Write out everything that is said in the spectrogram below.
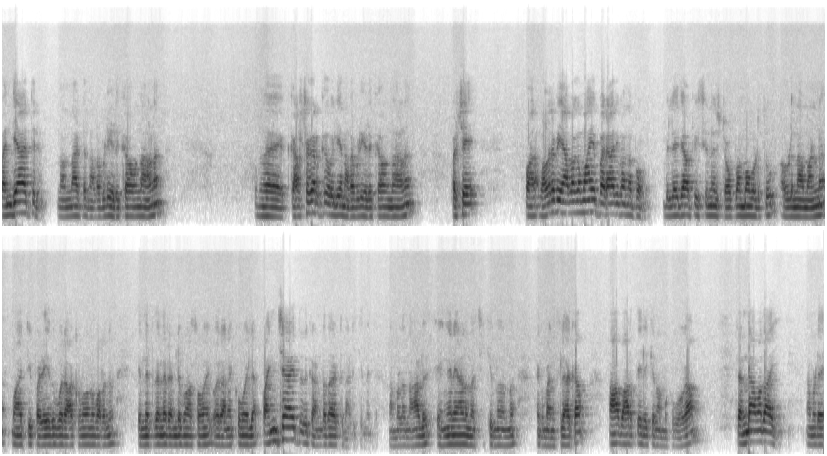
പഞ്ചായത്തിനും നന്നായിട്ട് നടപടി എടുക്കാവുന്നതാണ് ഏഹ് കർഷകർക്ക് വലിയ നടപടി എടുക്കാവുന്നതാണ് പക്ഷേ വളരെ വ്യാപകമായ പരാതി വന്നപ്പം വില്ലേജ് ഓഫീസിൽ നിന്ന് സ്റ്റോപ്പ് അമ്മ കൊടുത്തു. അവിടുന്ന് ആ മണ്ണ് മാറ്റി പഴയതുപോലെ ആക്കണമെന്ന് പറഞ്ഞു. എന്നിട്ട് തന്നെ രണ്ട് മാസമായി ഒരനക്കവുമില്ല പഞ്ചായത്ത് ഇത് കണ്ടതായിട്ട് നടിക്കുന്നില്ല. നമ്മുടെ നാട് എങ്ങനെയാണ് നശിക്കുന്നതെന്ന് നമുക്ക് മനസ്സിലാക്കാം. ആ വാർത്തയിലേക്ക് നമുക്ക് പോകാം. രണ്ടാമതായി നമ്മുടെ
